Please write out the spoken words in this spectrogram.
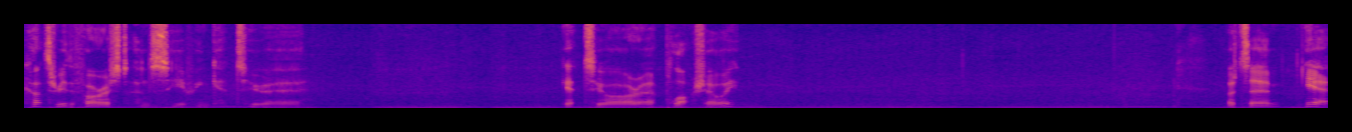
cut through the forest and see if we can get to uh, get to our plot, shall we? But um, yeah,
